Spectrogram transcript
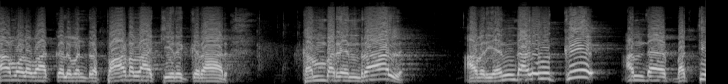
தாமளவாக்கலும் என்ற பாடலாக்கி இருக்கிறார் கம்பர் என்றால் அவர் எந்த அளவுக்கு அந்த பக்தி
